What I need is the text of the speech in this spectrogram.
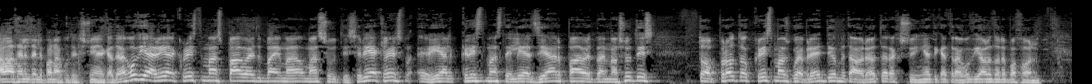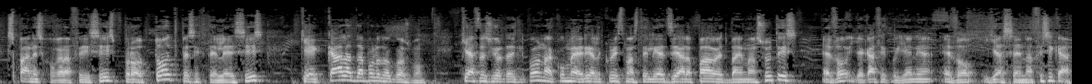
Άμα θέλετε λοιπόν να ακούτε χριστουγεννιάτικα τραγούδια, Real Christmas powered by Ma- Masutis. Real Christ- realchristmas.gr powered by Masutis. Το πρώτο Christmas web radio με τα ωραιότερα χριστουγεννιάτικα τραγούδια όλων των εποχών. Σπάνιες ηχογραφήσεις, πρωτότυπες εκτελέσεις και κάλαντα από όλο τον κόσμο. Και αυτές τι γιορτές λοιπόν ακούμε realchristmas.gr powered by Masutis. Εδώ για κάθε οικογένεια, εδώ για σένα φυσικά.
